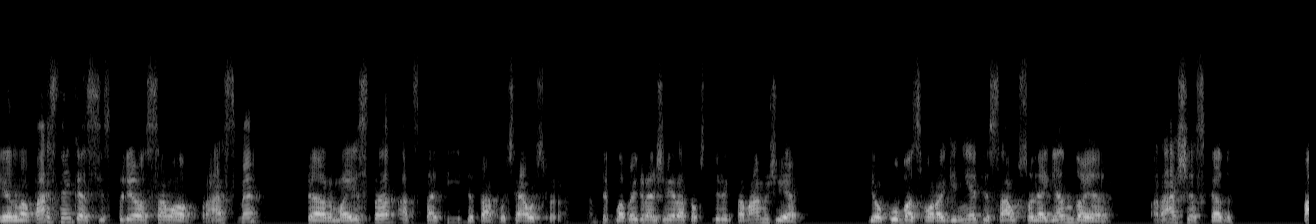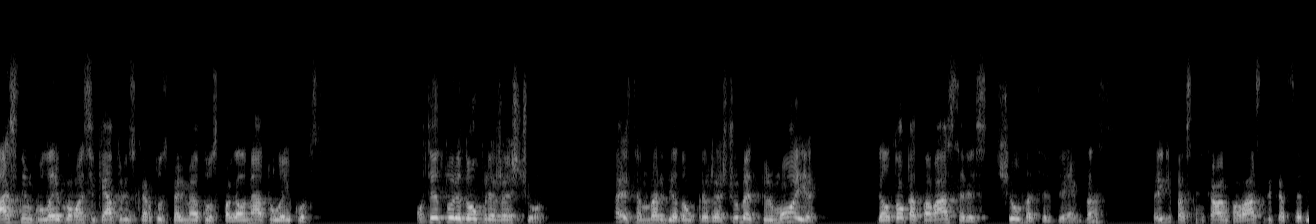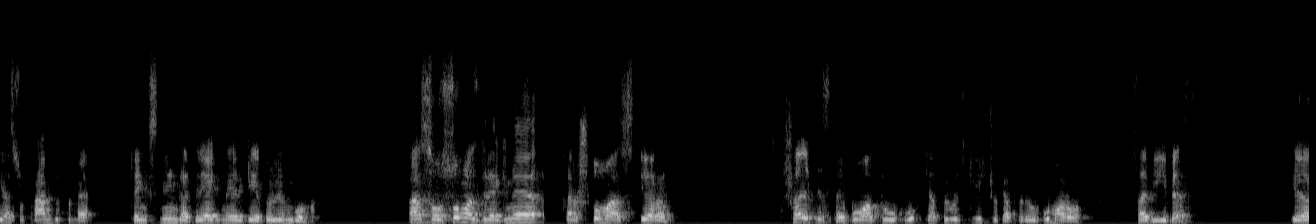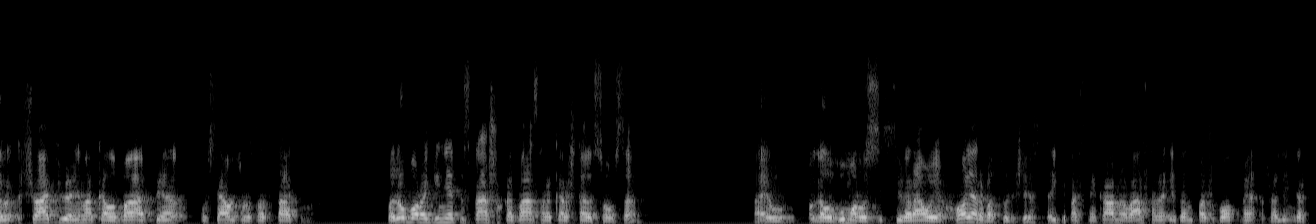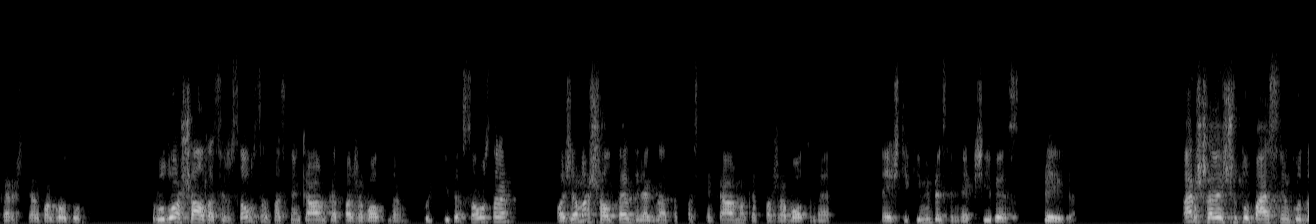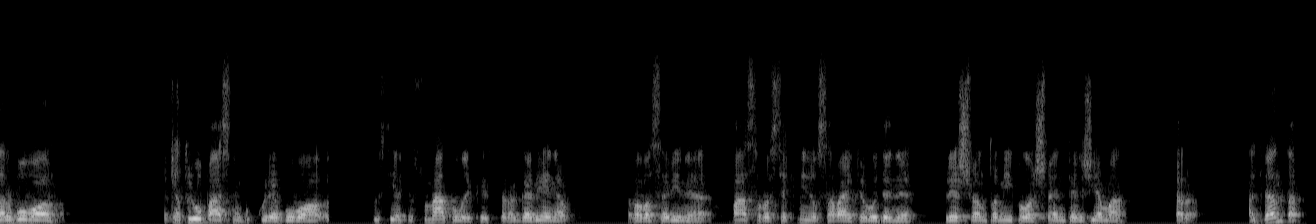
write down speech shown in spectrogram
Ir vapasninkas jis turėjo savo prasme per maistą atstatyti tą pusiausvyrą. Taip labai gražiai yra toks 13 amžiuje Jokūbas Voraginėtis aukso legendoje parašęs, kad pasninkų laikomasi keturis kartus per metus pagal metų laikus. O tai turi daug priežasčių. Na, jis ten vardė daug priežasčių, bet pirmoji dėl to, kad pavasaris šiltas ir drėgnas, taigi pasninkaujam pavasarį, kad savyje sutramdytume kenksmingą drėgmę ir geidulingumą. Na, sausumas, drėgmė, karštumas ir šaltis tai buvo tų keturių skyščių, keturių humorų savybės. Ir šiuo atveju eina kalba apie pusiausvėros atstatymą. Toliau Boraginėtis rašo, kad vasara karšta ir sausa, na, jau pagal humorus įsivyrauja cholė arba tulžis, taigi pasninkavome vasarą, įdant pažabotume žalingą karštį arba godumą. Ruduo šaltas ir sausas, pasninkavom, kad pažabotume puikybę sausrą, o žiema šalta ir drėgna, tad pasninkavome, kad pažabotume neištikimybės ir niekšybės speigą. Ar šalia šitų pasninkų dar buvo keturių pasninkų, kurie buvo susijęti su metų laikais, tai yra gavėnė pavasarinė, vasaros sėkminių savaitė, rudenį prieš Švento Mykolo šventę ir žiemą per Adventą.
